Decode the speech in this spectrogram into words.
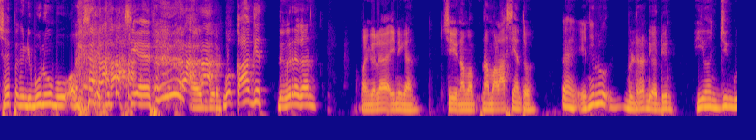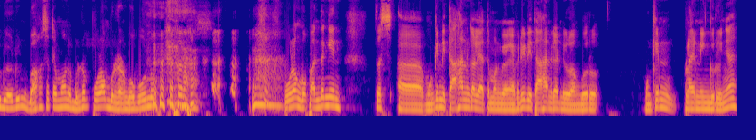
saya pengen dibunuh bu sama si, si F. Anjir. Gue kaget dengernya kan. Panggilnya ini kan. Si nama nama lasnya tuh. Eh ini lu beneran diaduin? Iya anjing gue diaduin Bahkan emang lu beneran pulang beneran gue bunuh Pulang gue pantengin Terus eh, mungkin ditahan kali ya teman gue yang Every ditahan kan di ruang guru Mungkin planning gurunya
